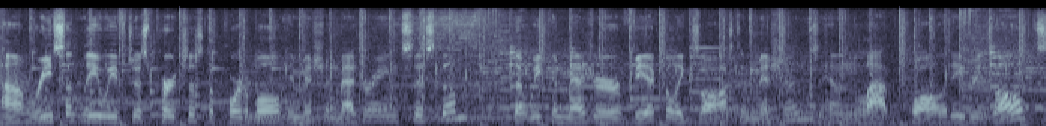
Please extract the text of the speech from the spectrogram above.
Um, recently we've just purchased a portable emission measuring system that we can measure vehicle exhaust emissions and lab quality results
